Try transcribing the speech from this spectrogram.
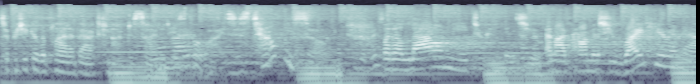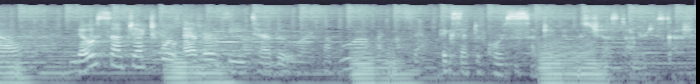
against a particular plan of action I've decided is the wisest, tell me so. But allow me to convince you, and I promise you right here and now, no subject will ever be taboo. Except, of course, the subject that was just under discussion.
